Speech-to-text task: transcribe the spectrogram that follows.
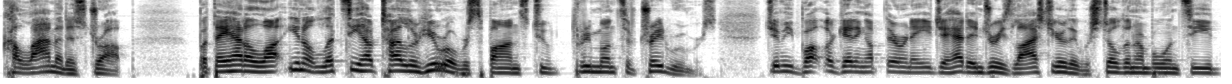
calamitous drop. But they had a lot, you know. Let's see how Tyler Herro responds to three months of trade rumors. Jimmy Butler getting up there in age. They had injuries last year. They were still the number one seed.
